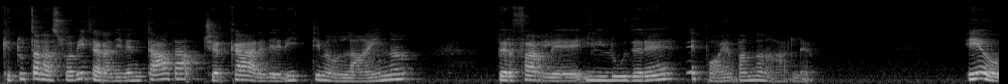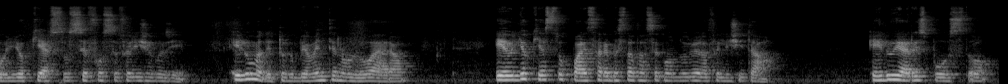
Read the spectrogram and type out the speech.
che tutta la sua vita era diventata cercare delle vittime online per farle illudere e poi abbandonarle. Io gli ho chiesto se fosse felice così e lui mi ha detto che ovviamente non lo era. E io gli ho chiesto quale sarebbe stata secondo lui la felicità. E lui ha risposto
